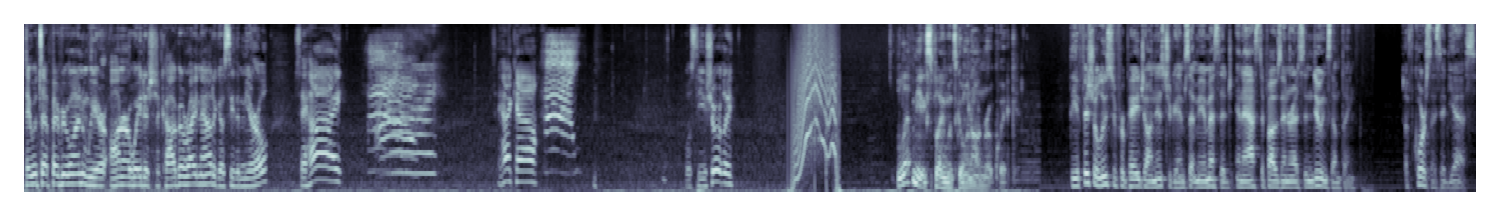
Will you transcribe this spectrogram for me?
Hey, what's up everyone? We are on our way to Chicago right now to go see the mural. Say hi. Hi. Say hi, Cal. Hi. We'll see you shortly. Let me explain what's going on real quick. The official Lucifer page on Instagram sent me a message and asked if I was interested in doing something. Of course, I said yes.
